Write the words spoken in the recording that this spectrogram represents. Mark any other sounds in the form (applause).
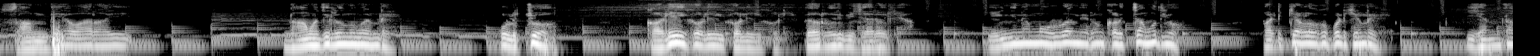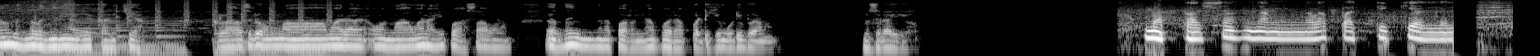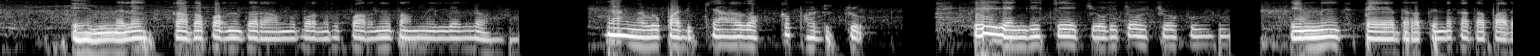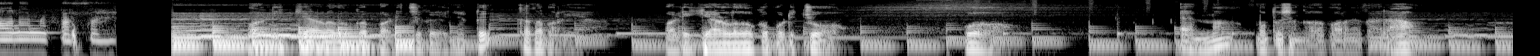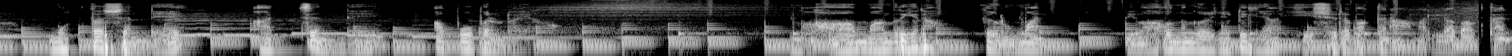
സന്ധ്യാവാറായി. നാമതിലൊന്നും വേണ്ടേ? കുളിച്ചോ കളി കളി കളി കളി. വേറൊരു വിചാരമില്ല എങ്ങനെ മുഴുവൻ നേരം കളിച്ചാൽ മതിയോ? പഠിക്കാനുള്ളതൊക്കെ പഠിക്കണ്ടേ? എന്താ നിങ്ങൾ എങ്ങനെയായി കളിക്കുക ക്ലാസ്സിൽ ഒന്നാമനായി ഒന്നാമനായി പാസ്സാവണം എന്ന് ഇങ്ങനെ പറഞ്ഞാൽ പോരാ. പഠിക്കും കൂടി വേണം. മനസ്സിലായോ? ഞങ്ങളെ പറ്റിക്കല്ലേ. ഇന്നലെ കഥ പറഞ്ഞു തരാമെന്ന് പറഞ്ഞിട്ട് പറഞ്ഞു തന്നില്ലല്ലോ. ഞങ്ങൾ പഠിക്കാതൊക്കെ പഠിച്ചു. എങ്കിൽ ചേച്ചിയോട് ചോദിച്ചു നോക്കൂ. ഇന്ന് പേദറത്തിന്റെ കഥ പറയണേ മുത്തസ പഠിക്കാനുള്ളതൊക്കെ പഠിച്ചു കഴിഞ്ഞിട്ട് കഥ പറയുക പഠിക്കാനുള്ളതൊക്കെ പഠിച്ചോ? ഓ. എന്നാ മുത്തശ്ശൻ കഥ പറഞ്ഞു തരാം. മുത്തശ്ശന്റെ അച്ഛന്റെ അപ്പൂപ്പനുണ്ടായിരുന്നു. മഹാമാന്ത്രികനാ കെളുമാൻ. വിവാഹമൊന്നും കഴിഞ്ഞിട്ടില്ല. ഈശ്വര ഭക്തനാ നല്ല ഭക്തൻ.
